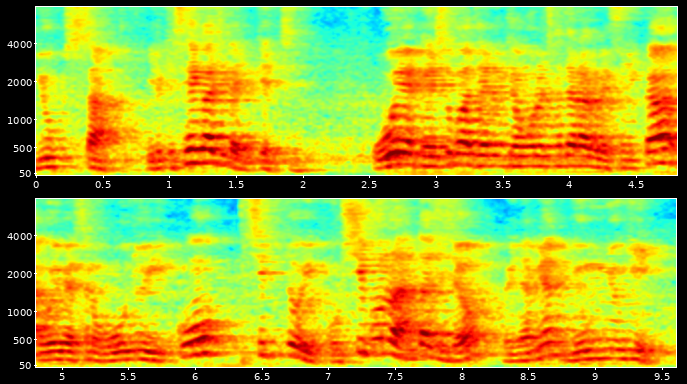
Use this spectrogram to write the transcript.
6, 4. 이렇게 세 가지가 있겠지. 5의 배수가 되는 경우를 찾아라 그랬으니까 5의 배수는 5도 있고 10도 있고 15는 안 따지죠. 왜냐면 6, 6이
